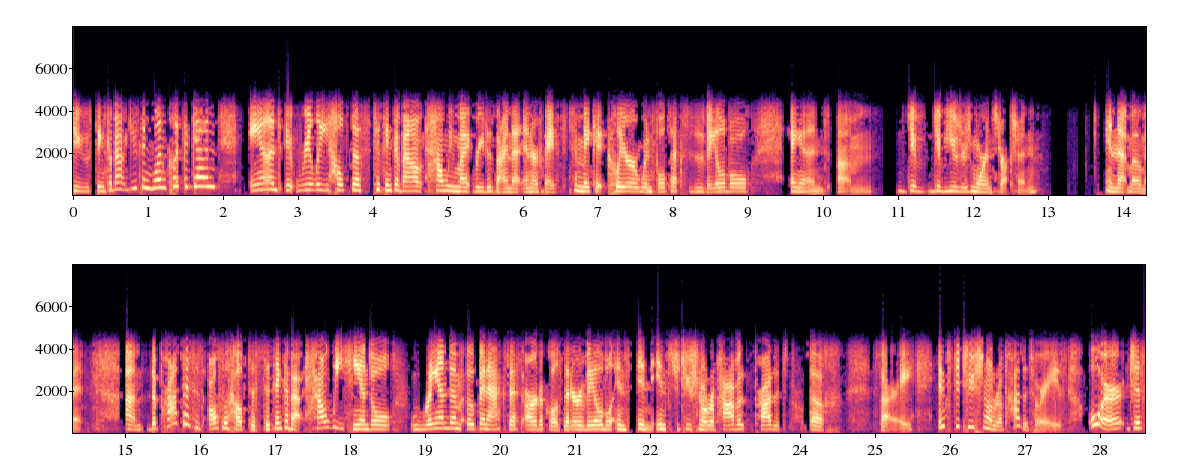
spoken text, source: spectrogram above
to think about using one click again, and it really helped us to think about how we might redesign that interface to make it clearer when full text is available and um, give, give users more instruction in that moment. Um, the process has also helped us to think about how we handle random open access articles that are available in, in institutional repositories, sorry, institutional repositories, or just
